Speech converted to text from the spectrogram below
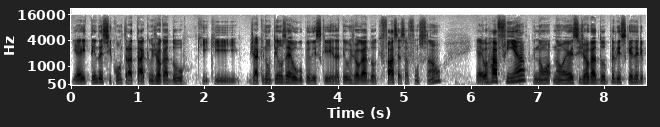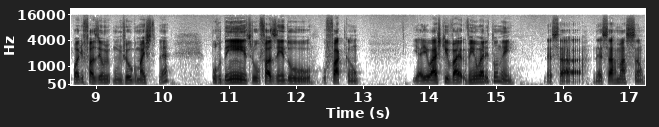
E aí, tendo esse contra-ataque, um jogador que, que, já que não tem o Zé Hugo pela esquerda, tem um jogador que faça essa função. E aí o Rafinha, que não, não é esse jogador pela esquerda, ele pode fazer um, um jogo mais né, por dentro, fazendo o, facão. E aí eu acho que vai, vem o Wellington nessa, nessa armação.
